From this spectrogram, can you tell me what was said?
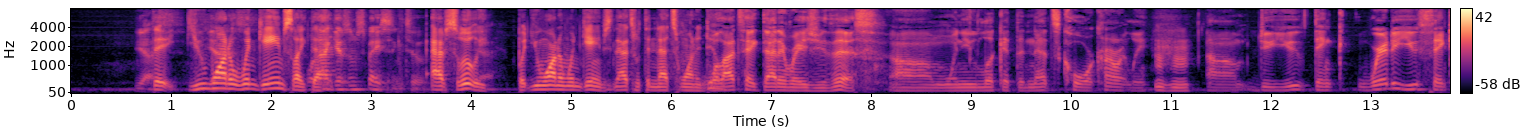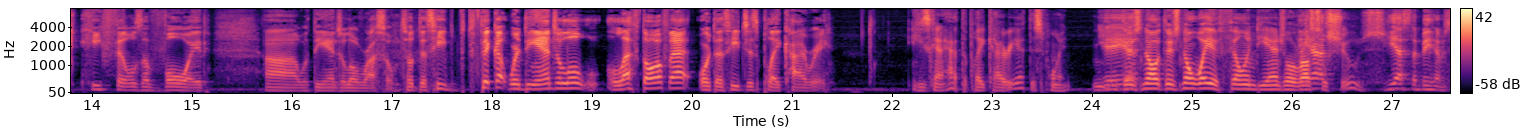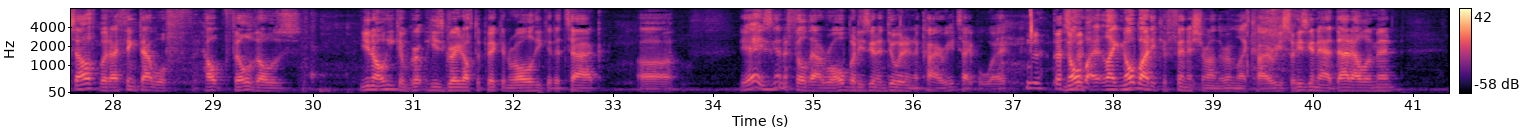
Yes. That you want to win games like Well, that. that. gives him spacing too. Absolutely. Yeah. But you want to win games, and that's what the Nets want to do. Well, I take that and raise you this. Um, when you look at the Nets core currently, Mm-hmm. um, do you think where do you think he fills a void uh, with D'Angelo Russell? So does he pick up where D'Angelo left off at, or does he just play Kyrie? He's going to have to play Kyrie at this point. Yeah, yeah. there's no there's no way of filling D'Angelo He Russell's has- shoes. He has to be himself, but I think that will f- help fill those. You know, he could. He's great off the pick and roll. He could attack. Uh, yeah, he's going to fill that role, but he's going to do it in a Kyrie type of way. Yeah, that's nobody like nobody could finish around the rim like Kyrie, so he's going to add that element.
